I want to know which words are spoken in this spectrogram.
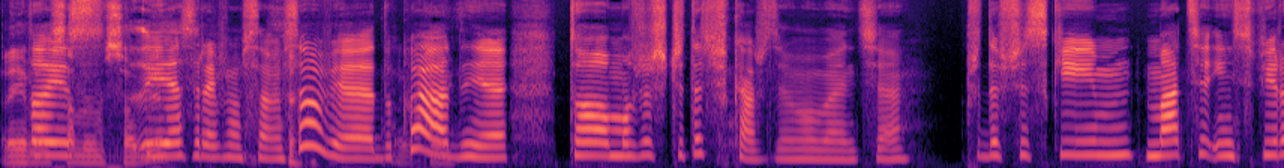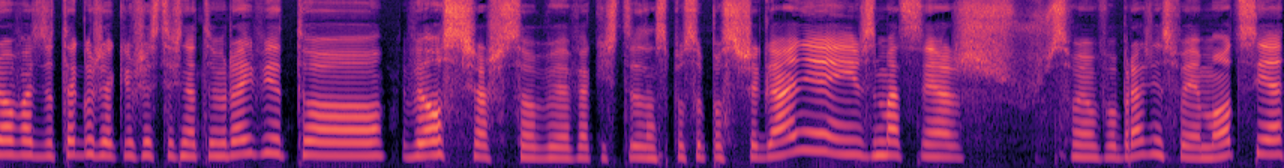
rejwem samym w sobie? Jest rejwem samym sobie, dokładnie. Okay. To możesz czytać w każdym momencie przede wszystkim macie inspirować do tego, że jak już jesteś na tym rejwie, to wyostrzasz sobie w jakiś ten sposób postrzeganie i wzmacniasz swoją wyobraźnię, swoje emocje,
